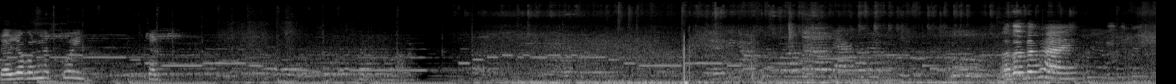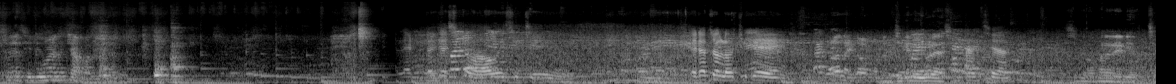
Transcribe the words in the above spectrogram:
জয় জগন্নাথ কই? চল। দাদা ভাই। এটা চলো চিকেন চিকেন আচ্ছা চিকেন ওখানে রেডি হচ্ছে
